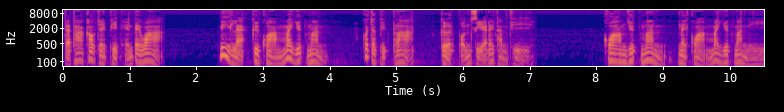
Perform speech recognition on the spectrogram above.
แต่ถ้าเข้าใจผิดเห็นไปว่า นี่แหละคือความไม่ยึดมั่น ก็จะผิดพลาดเกิดผลเสียได้ทันที ความยึดมั่นในความไม่ยึดมั่นนี้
